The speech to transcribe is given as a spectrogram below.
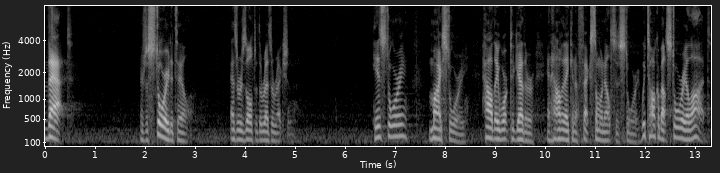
that. There's a story to tell as a result of the resurrection. His story, my story, how they work together, and how they can affect someone else's story. We talk about story a lot.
